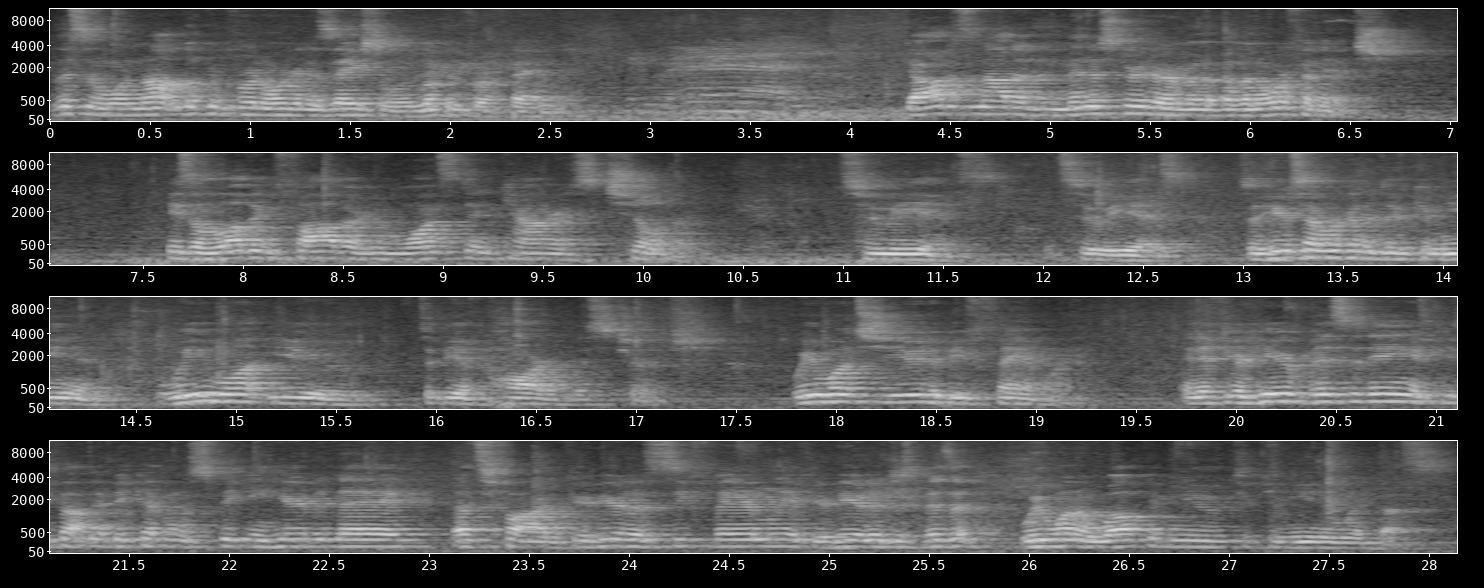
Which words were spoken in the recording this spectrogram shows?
Listen, we're not looking for an organization. We're looking for a family. God is not an administrator of, a, of an orphanage. He's a loving father who wants to encounter his children. It's who he is. It's who he is. So here's how we're going to do communion. We want you to be a part of this church. We want you to be family. And if you're here visiting, if you thought maybe Kevin was speaking here today, that's fine. If you're here to see family, if you're here to just visit, we want to welcome you to communion with us.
